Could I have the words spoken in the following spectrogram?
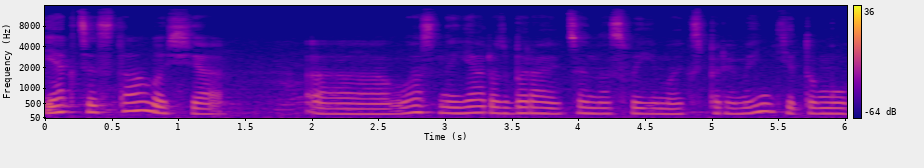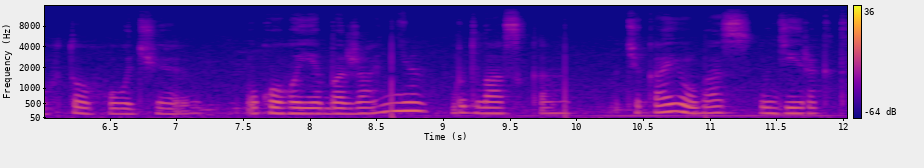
Як це сталося? Е, Власне, я розбираю це на своєму експерименті, тому хто хоче, у кого є бажання, будь ласка, чекаю вас у Дірект.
